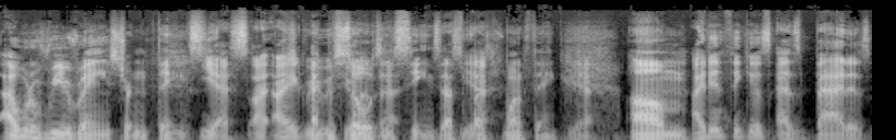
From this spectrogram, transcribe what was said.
I would have rearranged certain things. Yes, I, I agree with you on Episodes and scenes. That's Yeah. that's one thing. Yeah. Um. I didn't think it was as bad as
